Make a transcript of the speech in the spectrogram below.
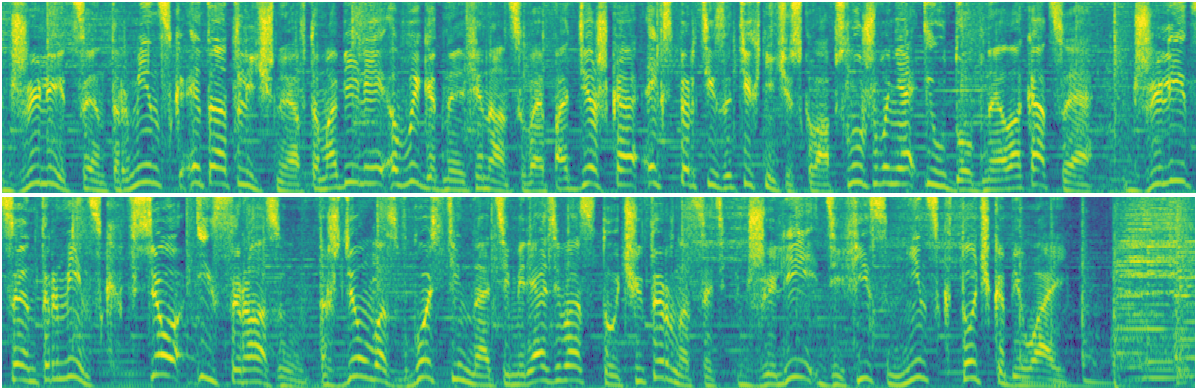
«Джили Центр Минск» — это отличные автомобили, выгодная финансовая поддержка, экспертиза технического обслуживания и удобная локация. «Джили Центр Минск» — все и сразу. Ждем вас в гости на Тимирязева 114. «Джили» дефис минск.бивай.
